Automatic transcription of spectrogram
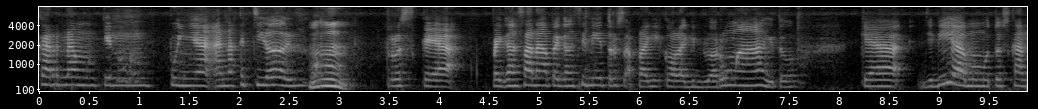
karena mungkin punya anak kecil gitu. Terus kayak pegang sana pegang sini terus apalagi kalau lagi di luar rumah gitu kayak jadi ya memutuskan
